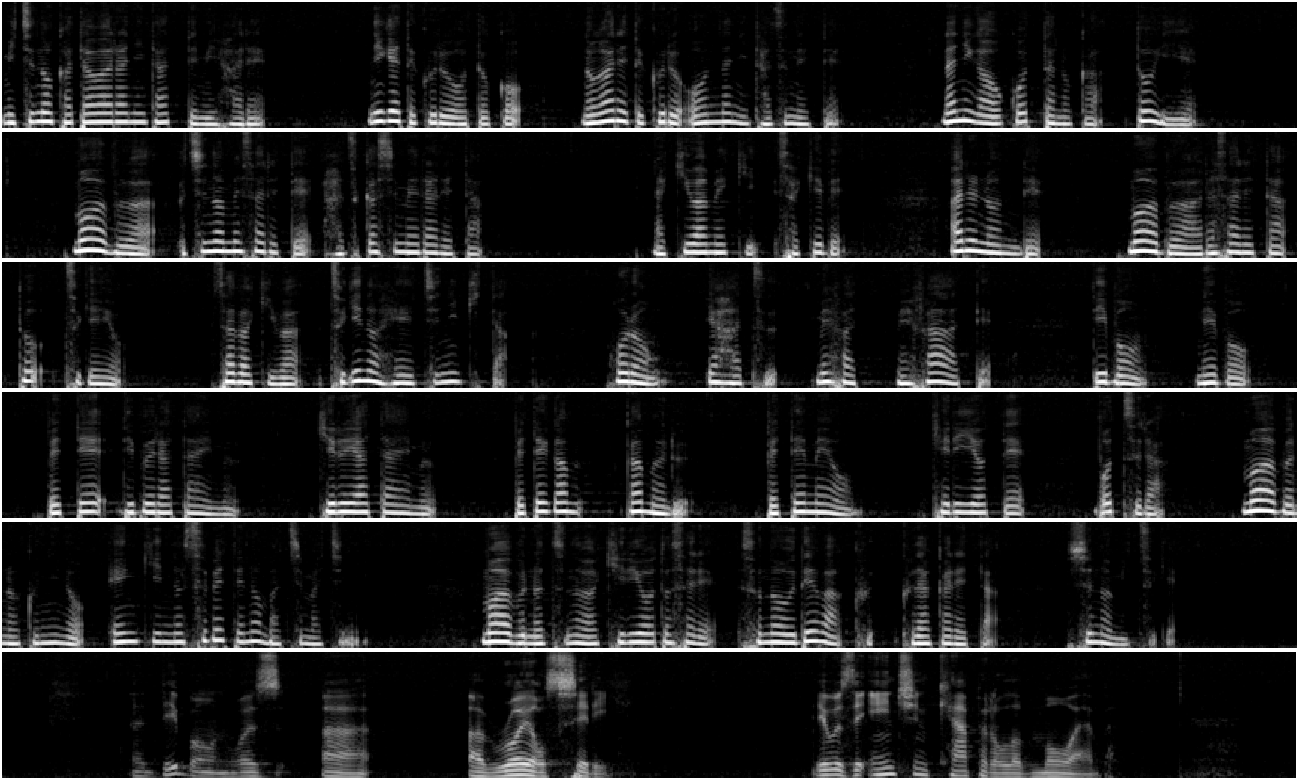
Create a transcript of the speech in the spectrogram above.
道の傍らに立って見張れ。逃げてくる男、逃れてくる女に尋ねて、何が起こったのかと言え。モアブは打ちのめされて恥ずかしめられた。泣きわめき叫べ。アルノンでモアブは荒らされたと告げよ。裁きは次の平地に来た。ホロンヤハツメファメファアテディボンネボベテディブラタイム。キルヤタイムベテガガムルベテメオンケリヨテボツラモアブの国の遠近のすべての町々にモアブの角は切り落とされその腕は砕かれた主の蜜げ Dibon was uh, a royal city. It was the ancient capital of Moab.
